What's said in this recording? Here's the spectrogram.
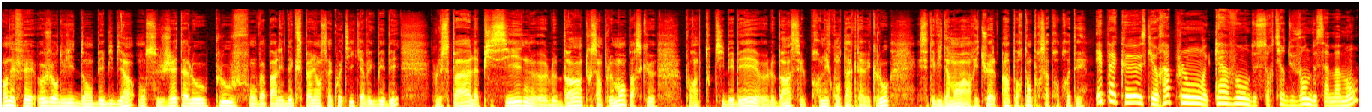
En effet, aujourd'hui dans Baby Bien, on se jette à l'eau, plouf, on va parler d'expériences aquatiques avec bébé, le spa, la piscine, euh, le bain tout simplement, parce que pour un tout petit bébé, euh, le bain c'est le premier contact avec l'eau, et c'est évidemment un rituel important pour sa propreté. Et pas que, parce que rappelons qu'avant de sortir du ventre de sa maman,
